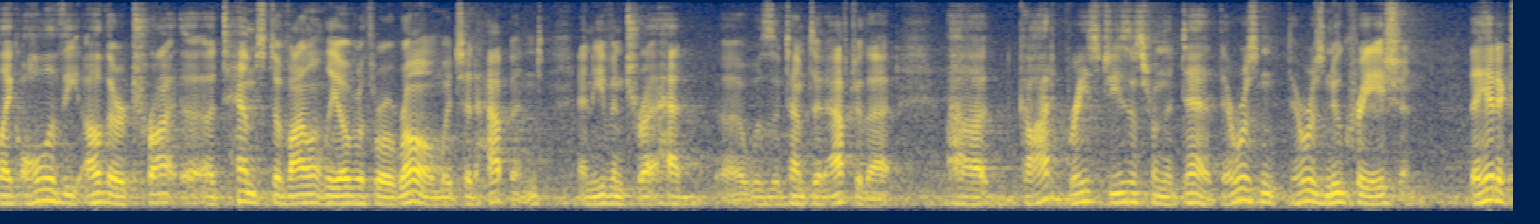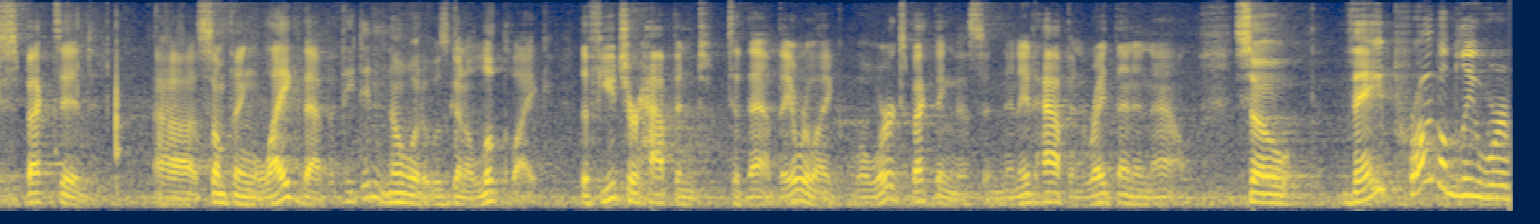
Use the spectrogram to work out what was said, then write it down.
like all of the other tri- uh, attempts to violently overthrow Rome, which had happened and even had uh, was attempted after that, uh, God raised Jesus from the dead. There was there was new creation. They had expected uh, something like that, but they didn't know what it was going to look like. The future happened to them. They were like, "Well, we're expecting this," and then it happened right then and now. So they probably were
